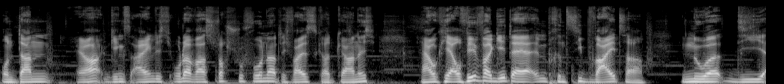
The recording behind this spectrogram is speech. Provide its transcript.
Und dann, ja, ging es eigentlich, oder war es doch Stufe 100? Ich weiß es gerade gar nicht. Ja, okay, auf jeden Fall geht er ja im Prinzip weiter. Nur die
